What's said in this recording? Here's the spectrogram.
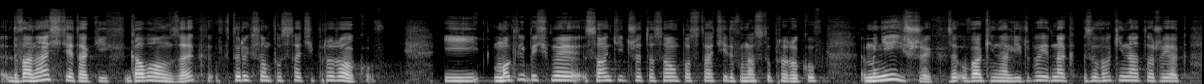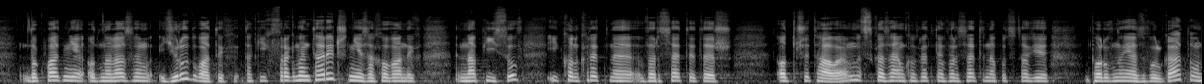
12 takich gałązek, w których są postaci proroków. I moglibyśmy sądzić, że to są postaci 12 proroków mniejszych z uwagi na liczbę, jednak z uwagi na to, że jak dokładnie odnalazłem źródła tych takich fragmentarycznie zachowanych napisów i konkretne wersety też odczytałem, wskazałem konkretne wersety na podstawie porównania z Wulgatą,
